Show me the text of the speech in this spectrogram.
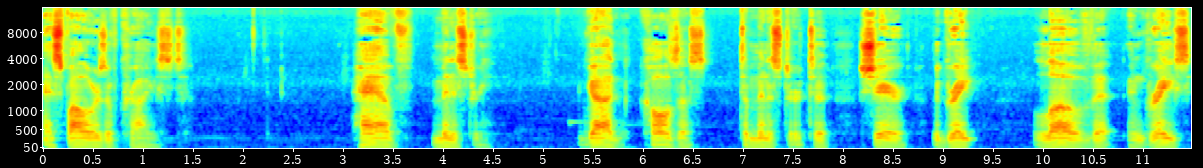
as followers of Christ, have ministry. God calls us to minister, to share the great love that and grace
